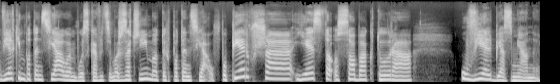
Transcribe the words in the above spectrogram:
wielkim potencjałem błyskawicy? Może zacznijmy od tych potencjałów. Po pierwsze, jest to osoba, która uwielbia zmiany.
